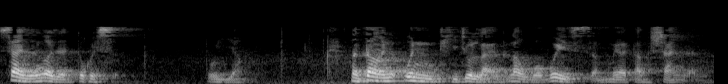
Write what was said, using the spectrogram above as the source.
善人恶人都会死，都一样。那当然问题就来了，那我为什么要当善人呢？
